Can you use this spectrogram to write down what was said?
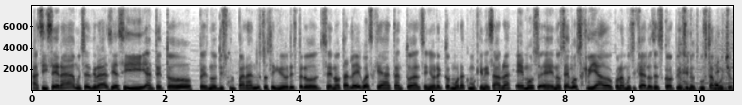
Así será, muchas gracias y ante todo, pues nos disculparán nuestros seguidores, pero se nota leguas que a tanto al señor Héctor Mora como quienes habla, hemos, eh, nos hemos criado con la música de los Scorpions y nos gusta mucho.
